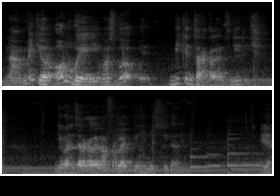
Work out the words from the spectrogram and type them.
Nah make your own way mas gue bikin cara kalian sendiri gimana cara kalian overlapping industri kalian Iya,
